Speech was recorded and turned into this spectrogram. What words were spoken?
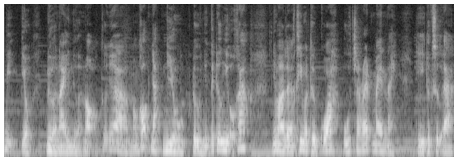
bị kiểu nửa này nửa nọ Cứ là nó góp nhặt nhiều từ những cái thương hiệu khác. Nhưng mà khi mà thử qua Ultra Red Man này thì thực sự là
